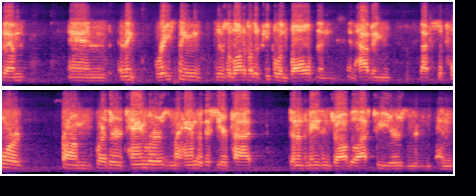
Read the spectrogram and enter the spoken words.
them. And I think racing, there's a lot of other people involved, and, and having that support from whether it's handlers, my handler this year, Pat, done an amazing job the last two years, and and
